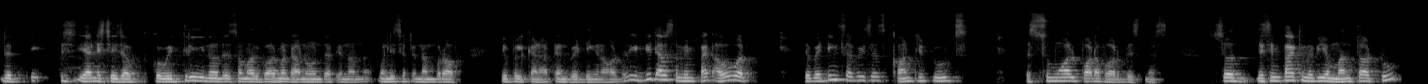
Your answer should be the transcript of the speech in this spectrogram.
the early stage of COVID-3, you know, there's some other government announced that you know, only certain number of people can attend wedding and all. It did have some impact. However, the wedding services contributes a small part of our business. So this impact may be a month or two,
